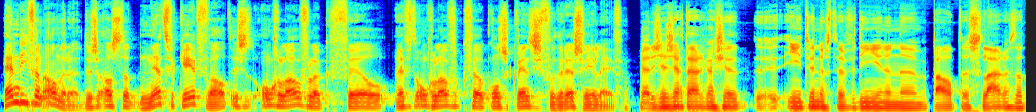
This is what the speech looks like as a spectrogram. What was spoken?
En die van anderen. Dus als dat net verkeerd valt, is het ongelooflijk veel, heeft het ongelooflijk veel consequenties voor de rest van je leven. ja, dus jij zegt eigenlijk als je eh, in je twintigste verdien je een eh, bepaald eh, salaris, dat,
